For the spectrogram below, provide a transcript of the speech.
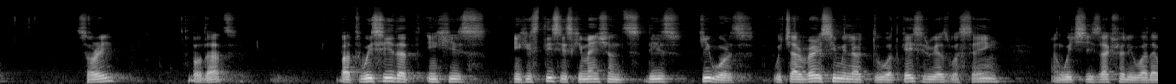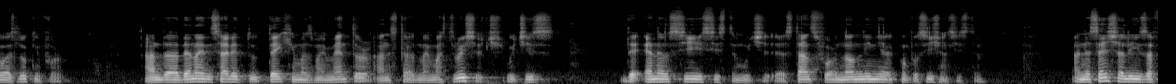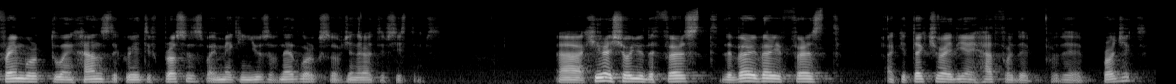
Sorry about that. But we see that in his, in his thesis he mentions these keywords, which are very similar to what Casey Reas was saying, and which is actually what I was looking for. And uh, then I decided to take him as my mentor and start my master research, which is the NLC system, which uh, stands for Nonlinear Composition System and essentially is a framework to enhance the creative process by making use of networks of generative systems. Uh, here I show you the first, the very, very first architecture idea I had for the, for the project.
